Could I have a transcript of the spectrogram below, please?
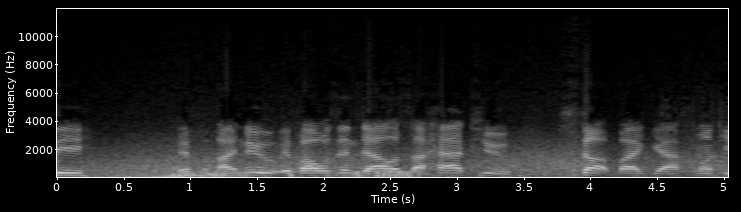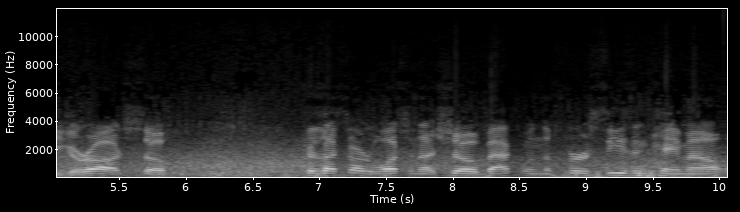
See, if I knew if I was in Dallas, I had to stop by Gas Monkey Garage. So, because I started watching that show back when the first season came out,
